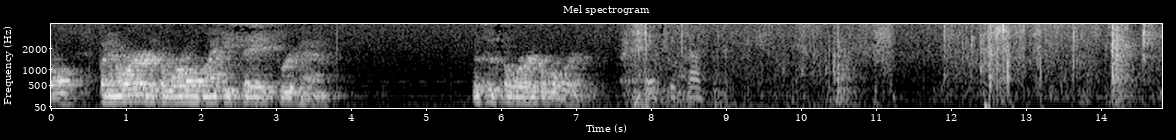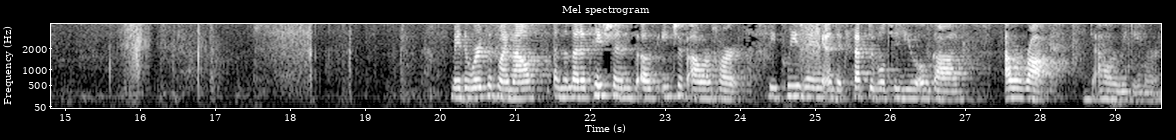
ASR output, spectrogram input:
but in order that the world might be saved through him. This is the word of the Lord. Thanks be to God. May the words of my mouth and the meditations of each of our hearts be pleasing and acceptable to you, O God, our rock and our redeemer.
